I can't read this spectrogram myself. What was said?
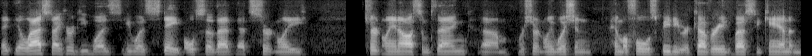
the last I heard, he was he was stable. So that that's certainly certainly an awesome thing. Um, we're certainly wishing him a full speedy recovery, the best he can, and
